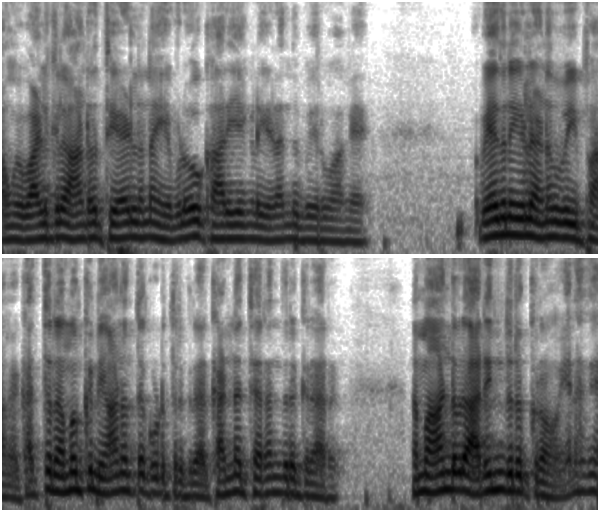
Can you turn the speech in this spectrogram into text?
அவங்க வாழ்க்கையில் ஆண்டவர் தேடலைன்னா எவ்வளோ காரியங்களை இழந்து போயிடுவாங்க வேதனைகளை அனுபவிப்பாங்க. கத்து நமக்கு ஞானத்தை கொடுத்துருக்கிறார். கண்ணை திறந்திருக்கிறார். நம்ம ஆண்டவரை அறிந்திருக்கிறோம். எனவே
